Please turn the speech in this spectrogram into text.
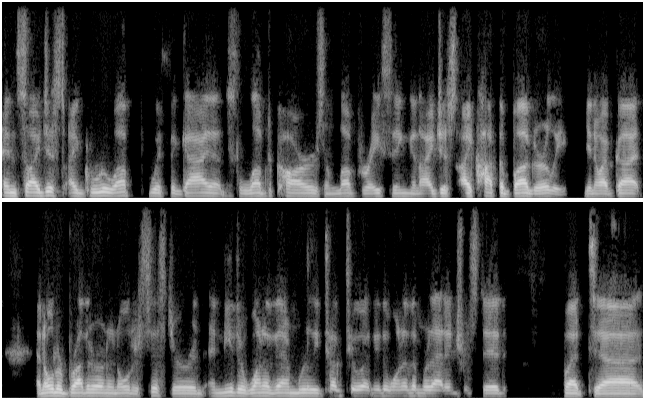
And so I just I grew up with a guy that just loved cars and loved racing, and I just I caught the bug early. You know, I've got an older brother and an older sister, and, and neither one of them really took to it. Neither one of them were that interested. But uh,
